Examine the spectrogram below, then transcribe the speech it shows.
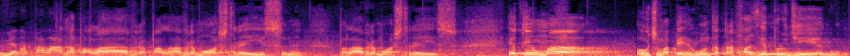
vê na palavra. A palavra, a palavra mostra isso, né? A palavra mostra isso. Eu tenho uma última pergunta para fazer para o Diego.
